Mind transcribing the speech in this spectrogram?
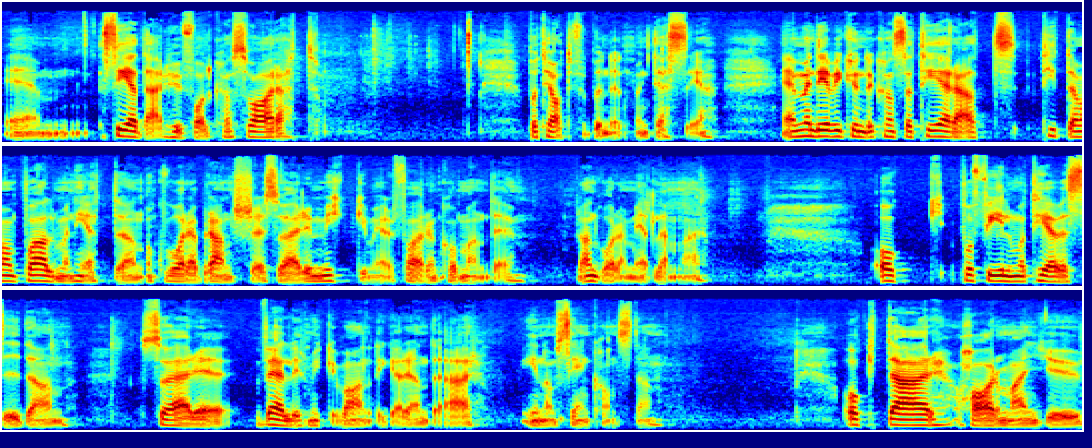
eh, se där hur folk har svarat på teaterförbundet.se. Eh, men det vi kunde konstatera att tittar man på allmänheten och våra branscher så är det mycket mer förekommande bland våra medlemmar. Och på film och tv-sidan så är det väldigt mycket vanligare än det är inom scenkonsten. Och där har man ju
